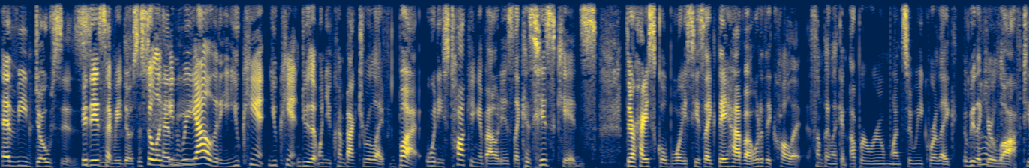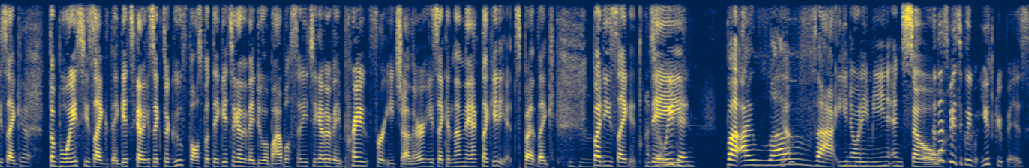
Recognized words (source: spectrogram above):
heavy doses. It is heavy mm. doses. So like in reality, you can't you can't do that when you come back to real life. But what he's talking about is like cuz his kids, they're high school boys. He's like they have a what do they call it? Something like an upper room once a week where like it'd be like your oh, loft. He's like the boys, he's like they get together. He's like they're goofballs, but they get together, they do a Bible study together, they mm-hmm. pray for each other. He's like and then they act like idiots. But like mm-hmm. but he's like they what we did. But I love that. You know what I mean? And so And that's basically what youth group is.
